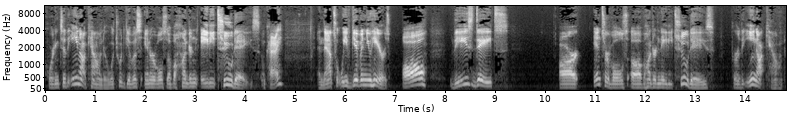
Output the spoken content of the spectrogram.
according to the Enoch calendar, which would give us intervals of 182 days. Okay? And that's what we've given you here. Is all these dates are intervals of 182 days per the Enoch calendar.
